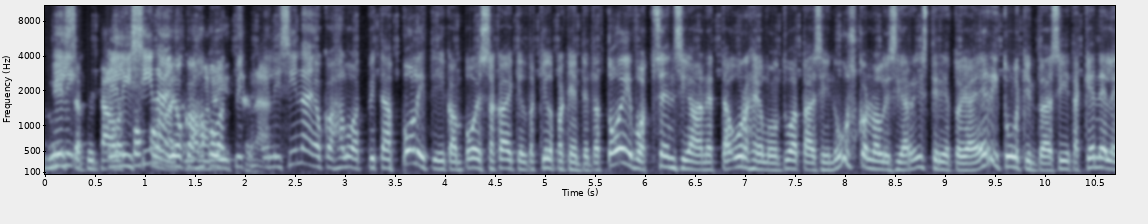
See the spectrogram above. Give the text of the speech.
missä pitää eli olla sinä, joka haluat pitää, Eli sinä, joka haluat pitää politiikan poissa kaikilta kilpakentiltä, toivot sen sijaan, että urheiluun tuotaisiin uskonnollisia ristiriitoja ja eri tulkintoja siitä, kenelle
